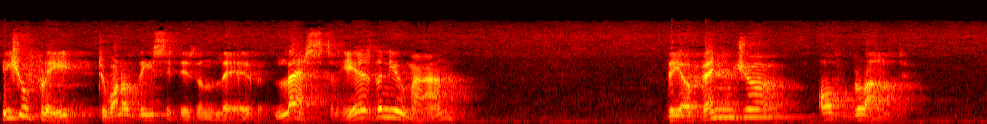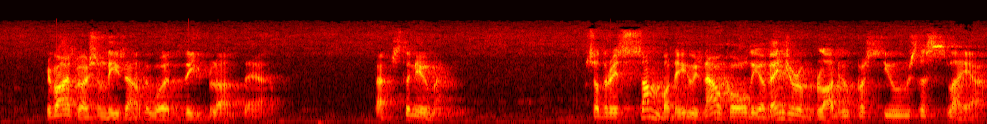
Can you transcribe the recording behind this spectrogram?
He shall flee to one of these cities and live, lest, and here's the new man, the avenger of blood. Revised Version leaves out the word the blood there. That's the new man. So there is somebody who is now called the avenger of blood who pursues the slayer.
